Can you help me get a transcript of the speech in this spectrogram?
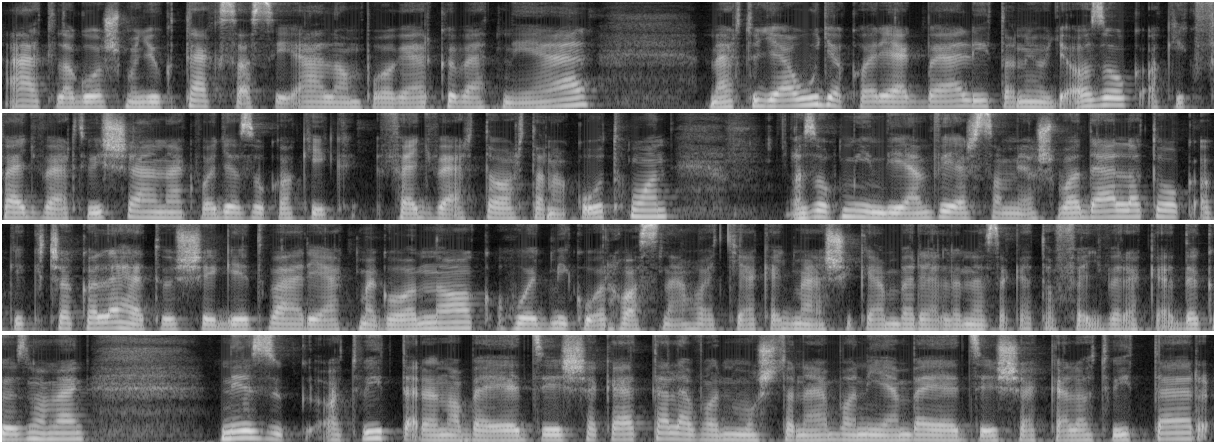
átlagos, mondjuk texasi állampolgár követné el, mert ugye úgy akarják beállítani, hogy azok, akik fegyvert viselnek, vagy azok, akik fegyvert tartanak otthon, azok mind ilyen vérszomjas vadállatok, akik csak a lehetőségét várják meg annak, hogy mikor használhatják egy másik ember ellen ezeket a fegyvereket. De közben meg Nézzük a Twitteren a bejegyzéseket, tele van mostanában ilyen bejegyzésekkel a Twitter,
